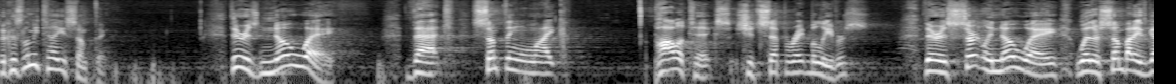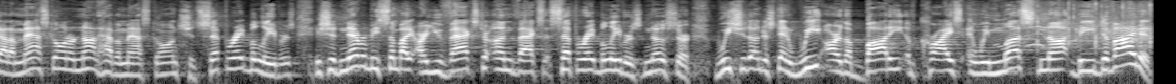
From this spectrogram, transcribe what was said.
Because let me tell you something there is no way that something like politics should separate believers. There is certainly no way whether somebody's got a mask on or not have a mask on should separate believers. It should never be somebody, are you vaxxed or unvaxxed, that separate believers. No, sir. We should understand we are the body of Christ and we must not be divided.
